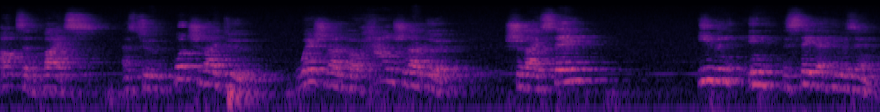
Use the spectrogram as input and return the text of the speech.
ask advice as to what should I do? Where should I go? How should I do it? Should I stay? Even in the state that he was in.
